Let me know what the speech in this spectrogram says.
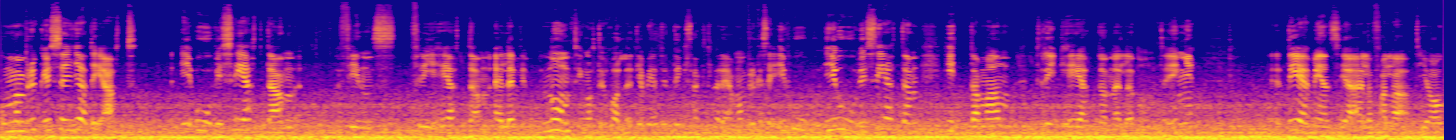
Och man brukar ju säga det att i ovissheten finns friheten. Eller någonting åt det hållet. Jag vet inte exakt vad det är. Man brukar säga i, i ovissheten hittar man tryggheten eller någonting. Det minns jag i alla fall att jag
